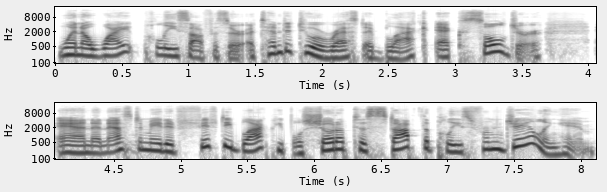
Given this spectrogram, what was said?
when a white police officer attempted to arrest a black ex soldier, and an estimated 50 black people showed up to stop the police from jailing him.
